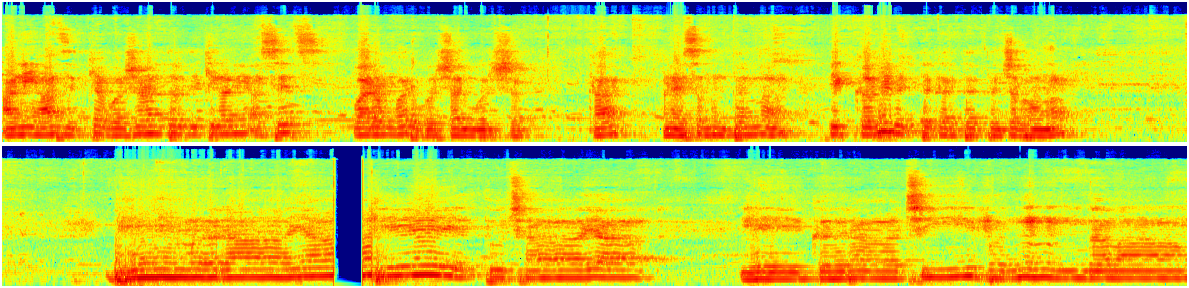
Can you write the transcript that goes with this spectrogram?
आणि आज इतक्या वर्षानंतर देखील आणि असेच वारंवार वर्षानुवर्ष. काय आणि असं म्हणताना एक कवी व्यक्त करतात त्यांच्या भावना. भीमराया घे तुझाया लेकराची वंदना.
